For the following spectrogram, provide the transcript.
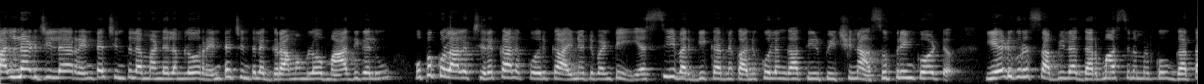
పల్నాడు జిల్లా రెంటచింతల మండలంలో రెంటచింతల గ్రామంలో మాదిగలు ఉపకులాల చిరకాల కోరిక అయినటువంటి ఎస్సీ వర్గీకరణకు అనుకూలంగా తీర్పు ఇచ్చిన సుప్రీంకోర్టు ఏడుగురు సభ్యుల ధర్మాసనముకు గత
